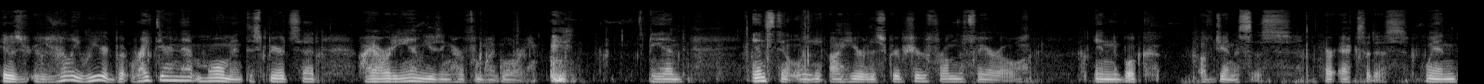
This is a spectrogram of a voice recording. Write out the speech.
It was it was really weird, but right there in that moment, the Spirit said, I already am using her for my glory. and instantly, I hear the scripture from the Pharaoh in the book of Genesis or Exodus when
